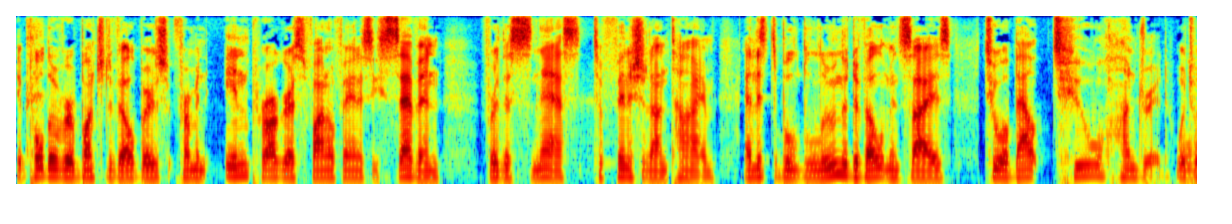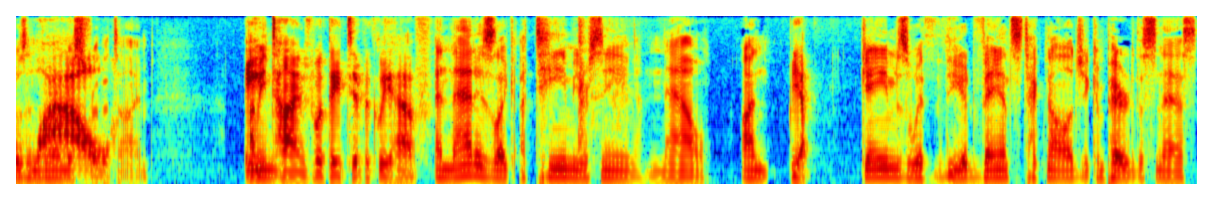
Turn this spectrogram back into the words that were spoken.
it pulled over a bunch of developers from an in progress Final Fantasy VII for the SNES to finish it on time. And this ballooned the development size to about 200, which was enormous for the time. Eight mean- times what they typically have. And that is like a team you're seeing now on Yep. games with the advanced technology compared to the SNES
